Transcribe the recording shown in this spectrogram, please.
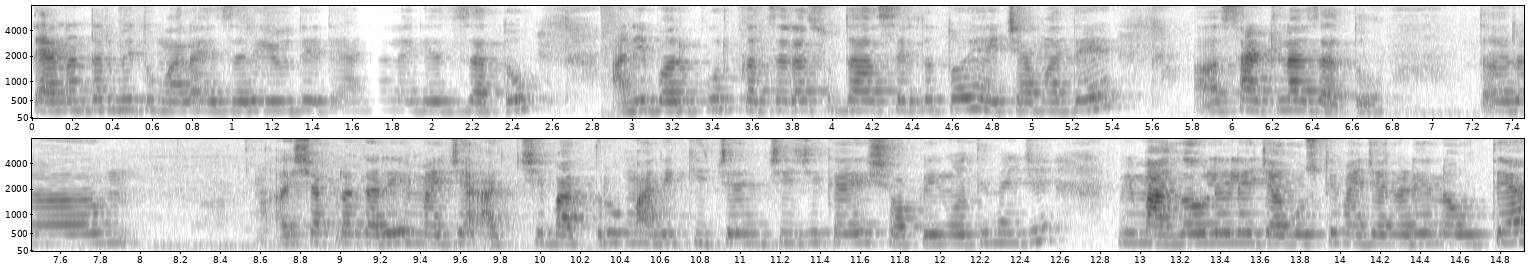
त्यानंतर मी तुम्हाला ह्याचा रिव्ह्यू देते आणि लगेच जातो. आणि भरपूर कचरासुद्धा असेल तर तो ह्याच्यामध्ये साठला जातो. तर अशा प्रकारे हे माझी आजची बाथरूम आणि किचनची जी काही शॉपिंग होती म्हणजे मी मागवलेल्या ज्या गोष्टी माझ्याकडे नव्हत्या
